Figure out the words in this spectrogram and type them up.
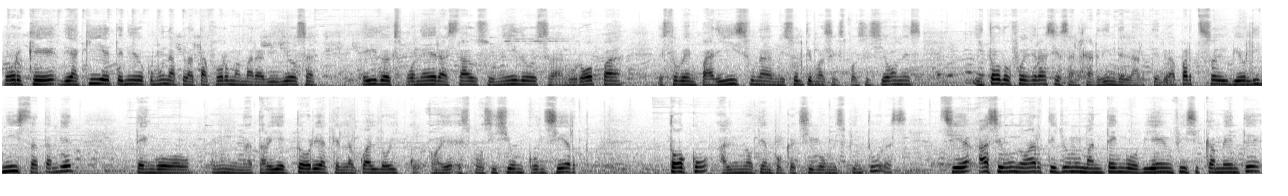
porque de aquí he tenido como una plataforma maravillosa. He ido a exponer a Estados Unidos, a Europa, estuve en París, una de mis últimas exposiciones, y todo fue gracias al Jardín del Arte. Aparte soy violinista también, tengo una trayectoria que en la cual doy exposición, concierto, toco al mismo tiempo que exhibo mis pinturas. Si hace uno arte, yo me mantengo bien físicamente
